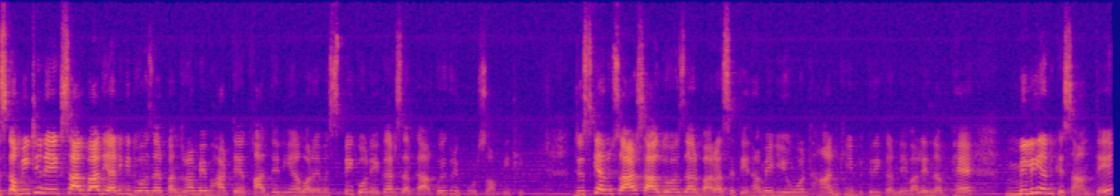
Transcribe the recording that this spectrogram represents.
इस कमेटी ने एक साल बाद, यानी कि 2015 में भारतीय खाद्य नियम और एमएसपी को लेकर सरकार को एक रिपोर्ट सौंपी थी, जिसके अनुसार साल 2012 से 13 में गेहूँ और धान की बिक्री करने वाले 90 मिलियन किसान थे,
